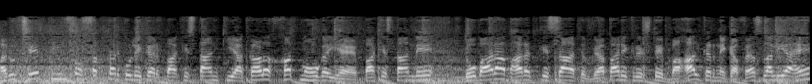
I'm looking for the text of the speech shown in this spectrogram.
انوچھید تین سو ستر کو لے کر پاکستان کی اکڑ ختم ہو گئی ہے۔ پاکستان نے دوبارہ بھارت کے ساتھ ویاپارک رشتے بحال کرنے کا فیصلہ لیا ہے۔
